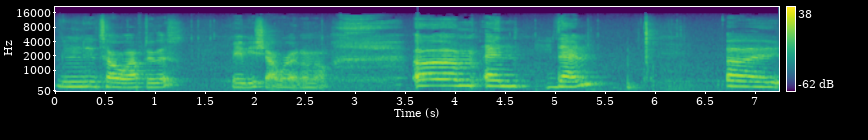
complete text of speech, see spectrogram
I'm gonna need a towel after this. maybe a shower, I don't know. Um, and then, uh,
